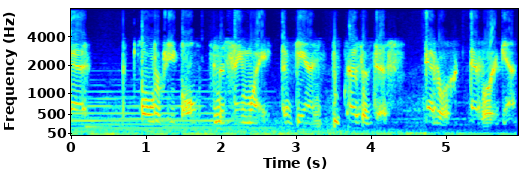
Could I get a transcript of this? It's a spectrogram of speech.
at older people in the same way again because of this, ever, ever again.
